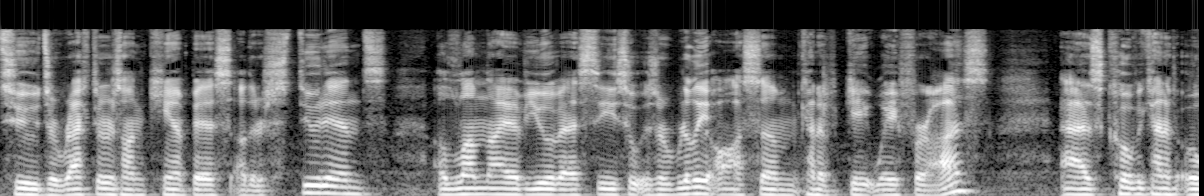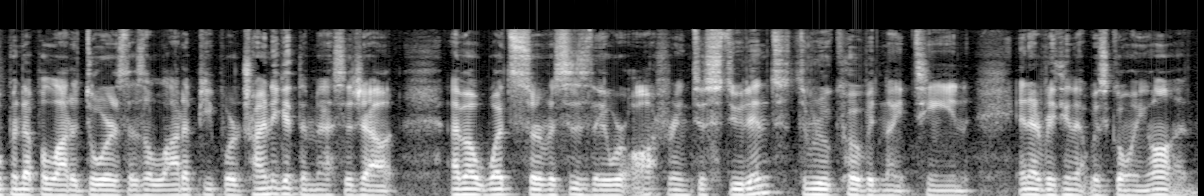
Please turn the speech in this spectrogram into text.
to directors on campus, other students, alumni of U of SC. So it was a really awesome kind of gateway for us as COVID kind of opened up a lot of doors as a lot of people were trying to get the message out about what services they were offering to students through COVID 19 and everything that was going on.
